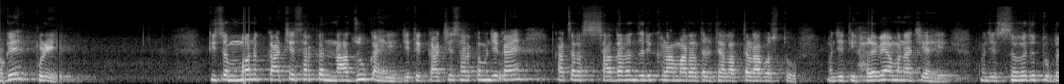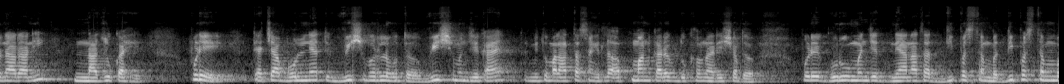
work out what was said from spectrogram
ओके? पुढे. तिचं मन काचेसारखं नाजूक आहे. जिथे काचेसारखं म्हणजे काय? काचाला साधारण जरी खडा मारला तरी त्याला तडा बसतो. म्हणजे ती हळव्या मनाची आहे. म्हणजे सहज तुटणार आणि नाजूक आहे. पुढे त्याच्या बोलण्यात विष भरलं होतं. विष म्हणजे काय? तर मी तुम्हाला आता सांगितलं अपमानकारक दुखवणारे शब्द. पुढे गुरु म्हणजे ज्ञानाचा दीपस्तंभ. दीपस्तंभ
